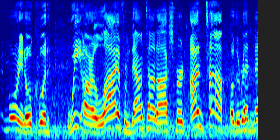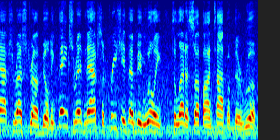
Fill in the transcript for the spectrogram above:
Good morning, Oakwood. We are live from downtown Oxford on top of the Red Knapp's restaurant building. Thanks, Red Knapp's. Appreciate them being willing to let us up on top of their roof.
